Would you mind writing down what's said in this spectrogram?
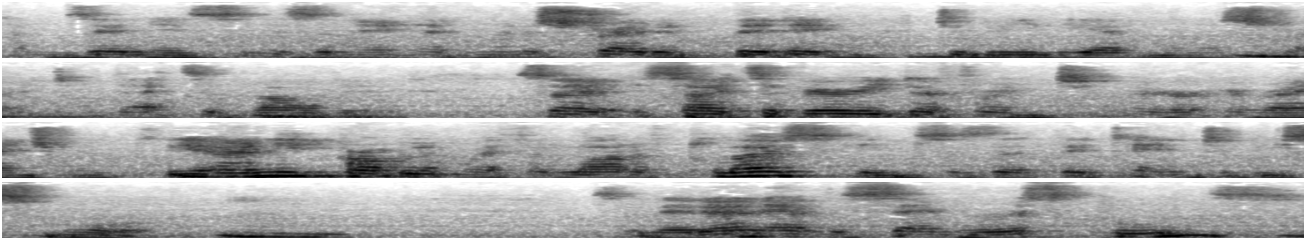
comes in is, is an administrative bidding to be the administrator. That's about it. So, so it's a very different uh, arrangement. The only problem with a lot of closed schemes is that they tend to be small. So they don't have the same risk pools.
